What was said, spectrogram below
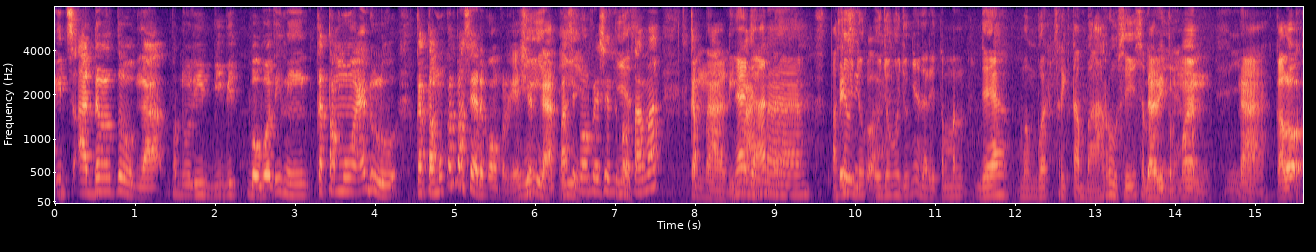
each other tuh, nggak peduli bibit bobot ini, ketemu aja dulu. Ketemu kan pasti ada conversation Iya, kan? Pasti iya. conversation Iya. pertama kenal di Ya, mana. Pasti Basic ujung, lah. ujung-ujungnya dari temen dia membuat cerita baru sih dari sebenarnya. teman. Iya. Nah, kalau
